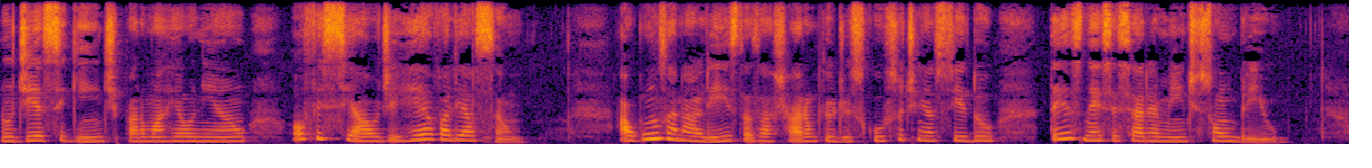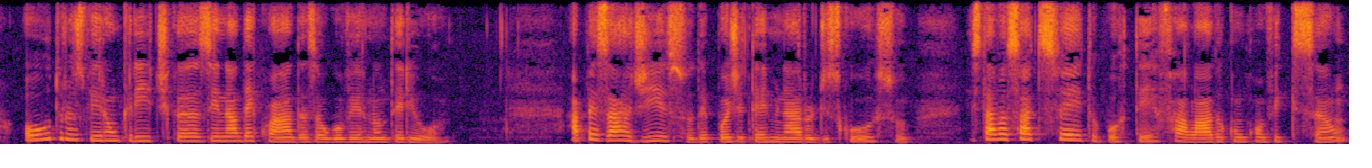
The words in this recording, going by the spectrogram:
no dia seguinte para uma reunião oficial de reavaliação. Alguns analistas acharam que o discurso tinha sido desnecessariamente sombrio. Outros viram críticas inadequadas ao governo anterior. Apesar disso, depois de terminar o discurso, estava satisfeito por ter falado com convicção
